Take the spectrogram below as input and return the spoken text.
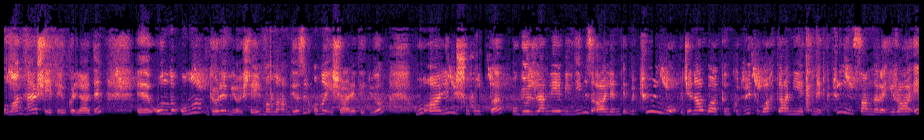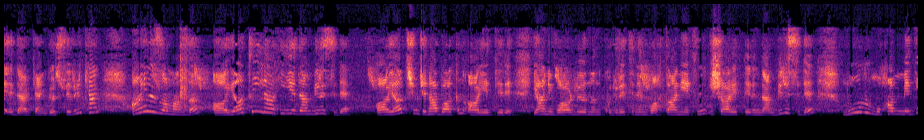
olan her şey fevkalade. E, onu, onu göremiyor işte Elmalı Hamdi Yazır ona işaret ediyor. Bu alemi şuhutta, bu gözlemleyebildiğimiz alemde bütün bu Cenab-ı Hakk'ın kudret-i vahdaniyetini bütün insanlara irae ederken, gösterirken aynı zamanda ayat-ı ilahiyeden birisi de Ayat şimdi Cenab-ı Hakk'ın ayetleri yani varlığının, kudretinin, vahdaniyetinin işaretlerinden birisi de nur Muhammedi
